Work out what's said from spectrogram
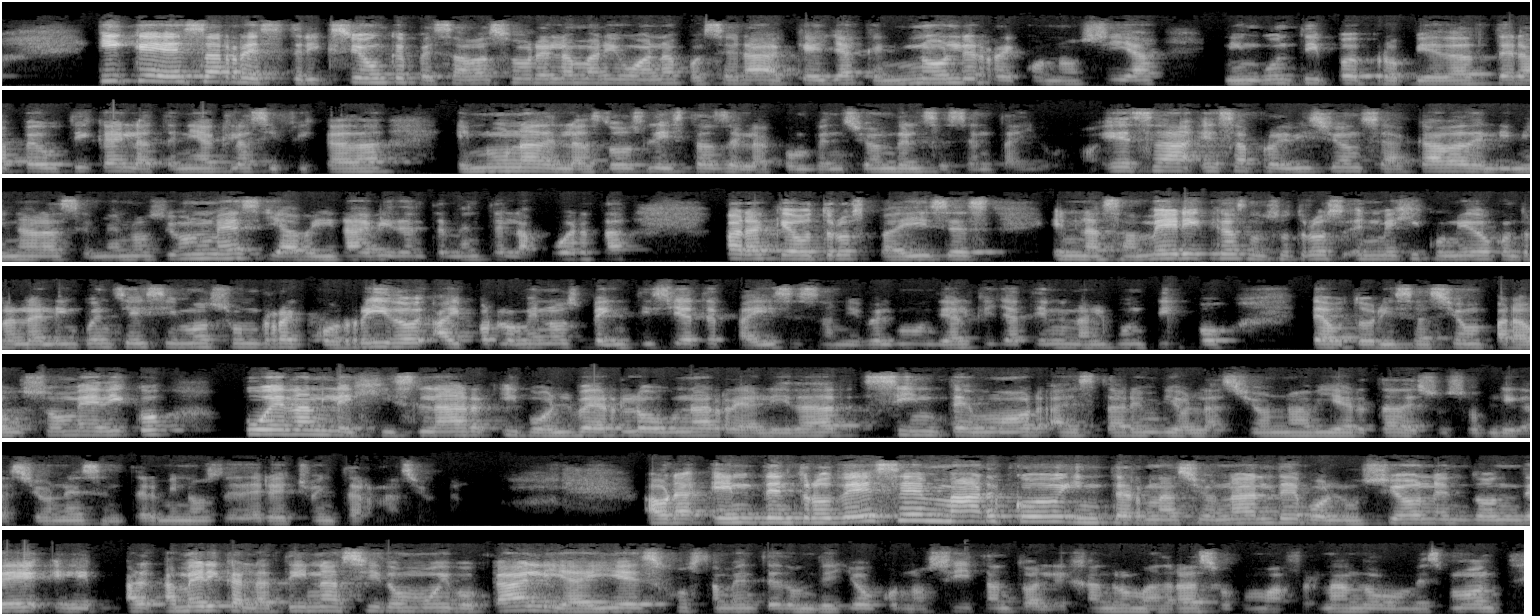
y que esa restricción que pesaba sobre la marihuana pues era aquella que no le reconocía ningún tipo de propiedad terapéutica y la tenía clasificada en una de las dos listas de la Convención del 61. Esa, esa prohibición se acaba de eliminar hace menos de un mes y abrirá evidentemente la puerta para que otros países en las Américas, nosotros en México Unido contra la Delincuencia hicimos un recorrido, hay por lo menos 27 países a nivel mundial que ya tienen algún tipo de autorización para uso médico, puedan legislar y volverlo una realidad sin temor a estar en violación abierta de sus obligaciones en términos de derecho internacional. Ahora, en, dentro de ese marco internacional de evolución en donde eh, América Latina ha sido muy vocal y ahí es justamente donde yo conocí tanto a Alejandro Madrazo como a Fernando Gómez Montt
